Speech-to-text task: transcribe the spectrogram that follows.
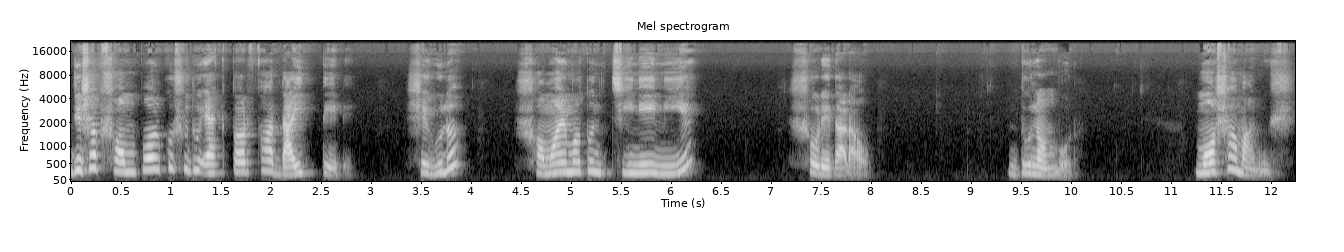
যেসব সম্পর্ক শুধু একতরফা দায়িত্বের সেগুলো সময় মতন চিনে নিয়ে সরে দাঁড়াও। দু নম্বর, মশা মানুষ।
